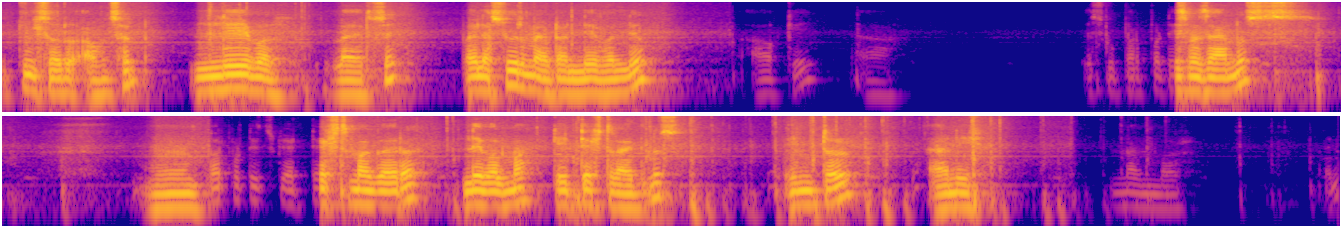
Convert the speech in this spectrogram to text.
त्यो टुल्सहरू आउँछन्। लेबललाई चाहिँ पहिला सुरुमा एउटा लेबल ल्याऊ। ओके। यसको पर्पटेजमा जानुहोस्। टेक्स्टमा गएर लेबलमा केही टेक्स्ट राखिदिनुहोस्. इन्टर अनि नम्बर होइन?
